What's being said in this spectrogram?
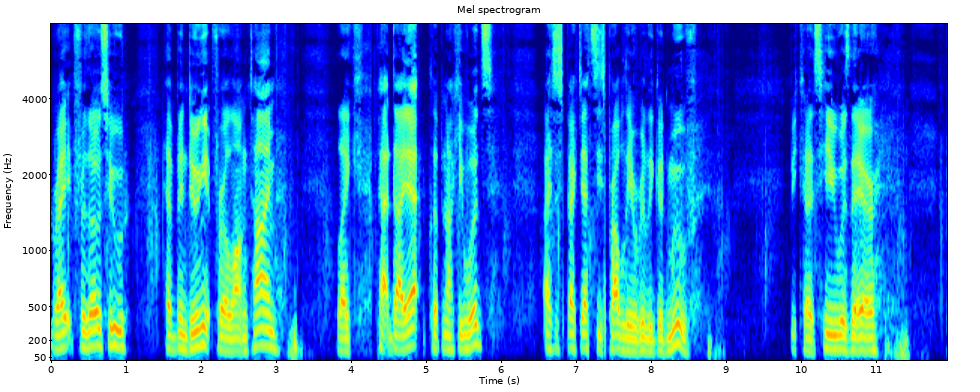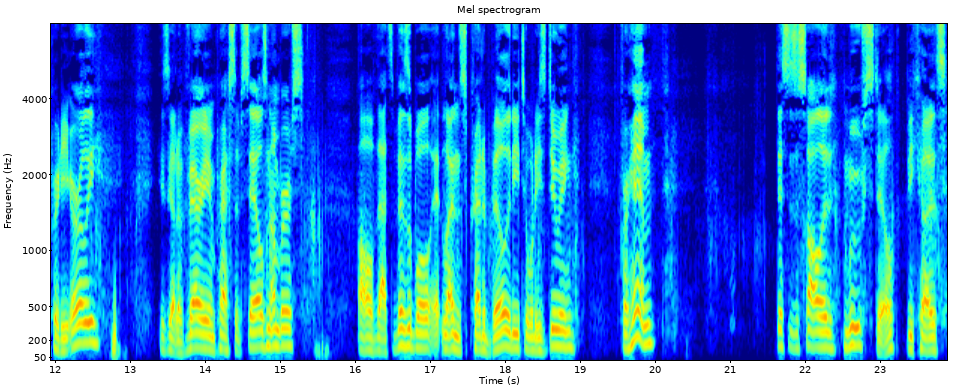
right? For those who have been doing it for a long time, like Pat Dyatt, Klipnaki Woods, I suspect Etsy's probably a really good move because he was there pretty early. He's got a very impressive sales numbers. All of that's visible. It lends credibility to what he's doing. For him, this is a solid move still because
